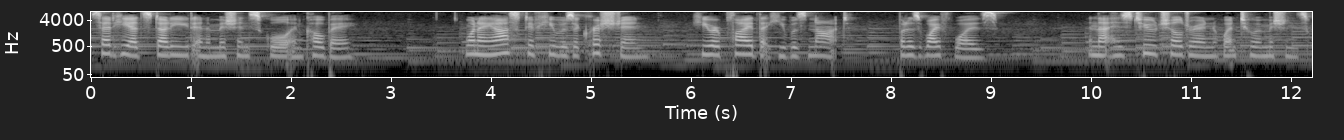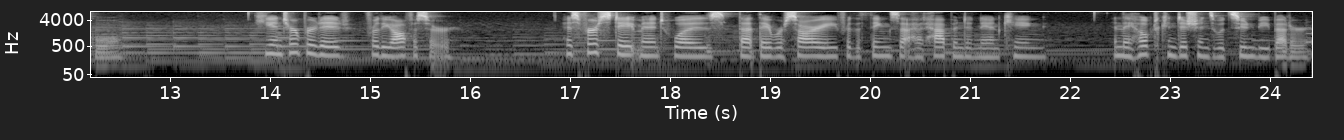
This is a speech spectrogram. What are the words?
said he had studied in a mission school in Kobe when I asked if he was a Christian, he replied that he was not, but his wife was, and that his two children went to a mission school. He interpreted for the officer. His first statement was that they were sorry for the things that had happened in Nanking, and they hoped conditions would soon be better.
